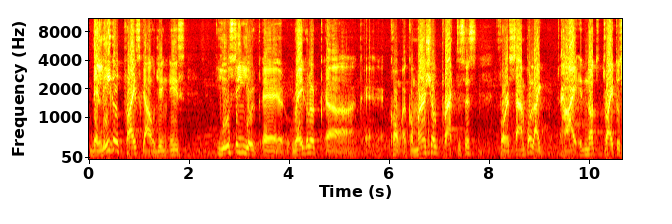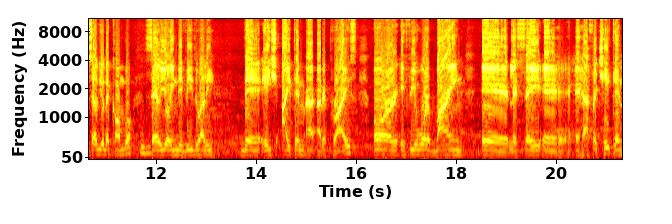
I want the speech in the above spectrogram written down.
The legal price gouging is using your uh, regular uh, com- uh, commercial practices, for example, like high, not try to sell you the combo, sell you individually the each item at, at a price, or if you were buying, uh, let's say, uh, a, a half a chicken,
